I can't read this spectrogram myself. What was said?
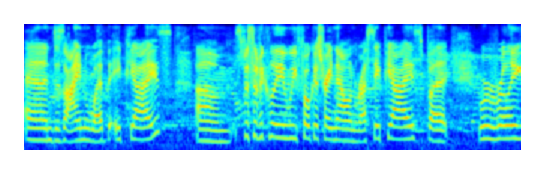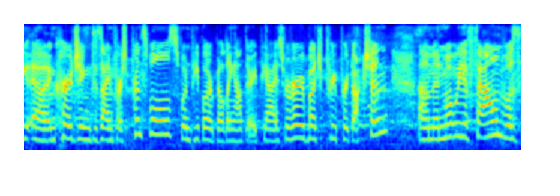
and design web APIs. Um, specifically, we focus right now on REST APIs, but we're really uh, encouraging design first principles when people are building out their APIs. We're very much pre-production, um, and what we have found was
